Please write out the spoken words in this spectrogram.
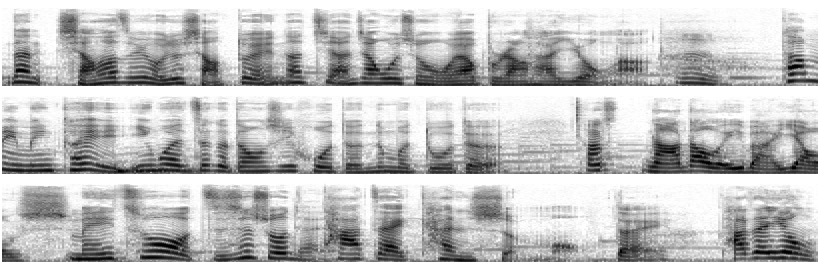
那想到这边，我就想，对，那既然这样，为什么我要不让他用啊？嗯，他明明可以因为这个东西获得那么多的，他拿到了一把钥匙。没错，只是说他在看什么？对，他在用，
